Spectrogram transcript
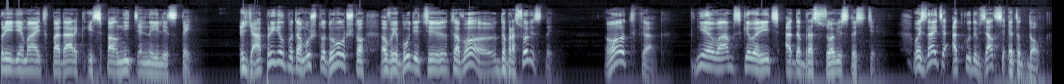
принимает в подарок исполнительные листы?» Я принял, потому что думал, что вы будете того добросовестны. Вот как. Не вам говорить о добросовестности. Вы знаете, откуда взялся этот долг?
